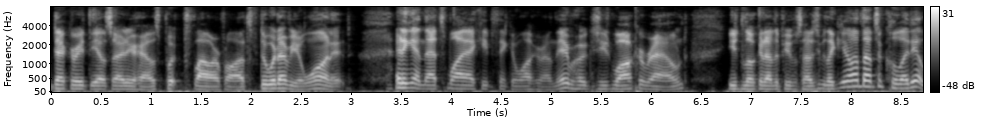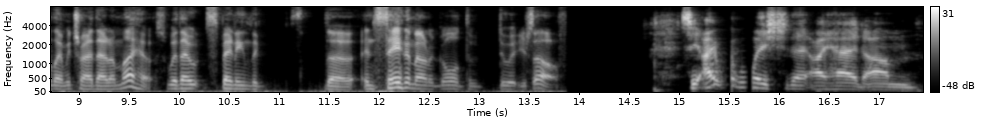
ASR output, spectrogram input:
decorate the outside of your house, put flower pots, do whatever you wanted. And again, that's why I keep thinking walking around the neighborhood. Because you'd walk around, you'd look at other people's houses, you'd be like, you know what, that's a cool idea. Let me try that on my house without spending the the insane amount of gold to do it yourself. See, I wish that I had um,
